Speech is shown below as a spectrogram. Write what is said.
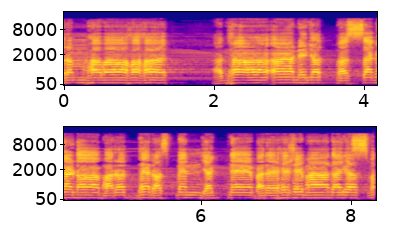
ब्रह्मवाहः अधा निजत्वः सगणो मरुद्भिरस्मिन् यज्ञे बर्हिषि मादयस्व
